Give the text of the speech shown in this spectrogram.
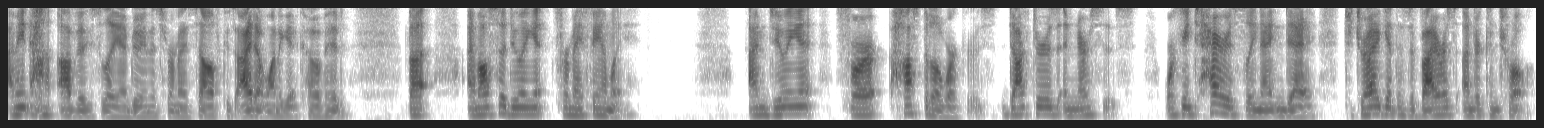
I mean, obviously, I'm doing this for myself because I don't want to get COVID, but I'm also doing it for my family. I'm doing it for hospital workers, doctors, and nurses, working tirelessly night and day to try to get this virus under control,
